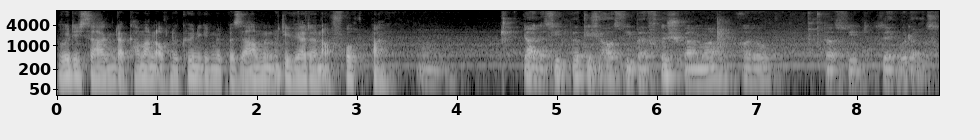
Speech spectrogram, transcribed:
würde ich sagen, da kann man auch eine Königin mit besamen und die wäre dann auch fruchtbar. Ja, das sieht wirklich aus wie bei Frischsperma. Also das sieht sehr gut aus.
